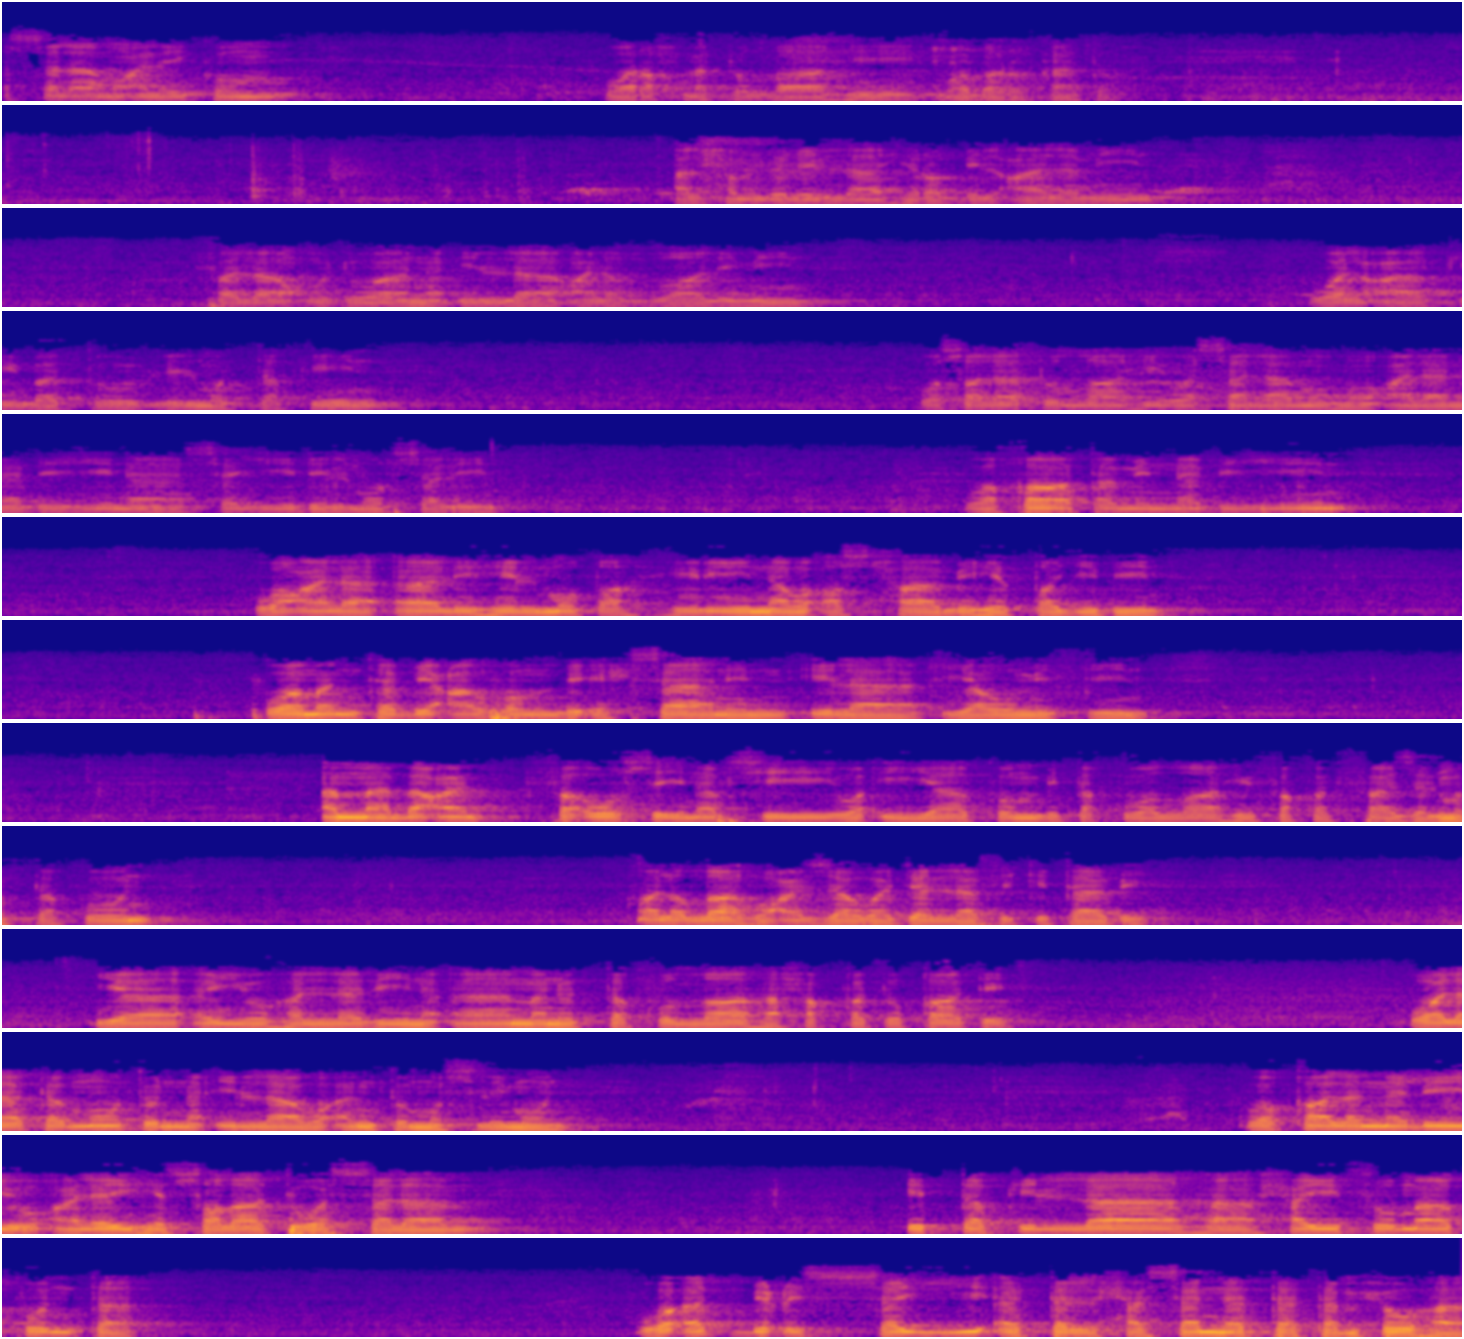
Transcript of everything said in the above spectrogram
السلام عليكم ورحمة الله وبركاته. الحمد لله رب العالمين. فلا عدوان إلا على الظالمين. والعاقبة للمتقين. وصلاة الله وسلامه على نبينا سيد المرسلين وخاتم النبيين وعلى آله المطهرين وأصحابه الطيبين ومن تبعهم بإحسان إلى يوم الدين. أما بعد فأوصي نفسي وإياكم بتقوى الله فقد فاز المتقون. قال الله عز وجل في كتابه يا أيها الذين آمنوا اتقوا الله حق تقاته ولا تموتن إلا وأنتم مسلمون. وقال النبي عليه الصلاة والسلام اتق الله حيثما كنت وأتبع السيئة الحسنة تمحوها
